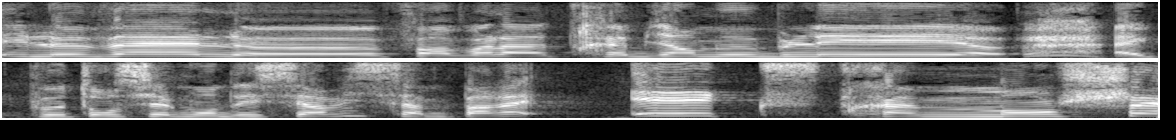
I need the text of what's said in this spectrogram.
high level, euh, enfin voilà, très bien meublé, euh, avec potentiellement des services, ça me paraît extrêmement cher.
